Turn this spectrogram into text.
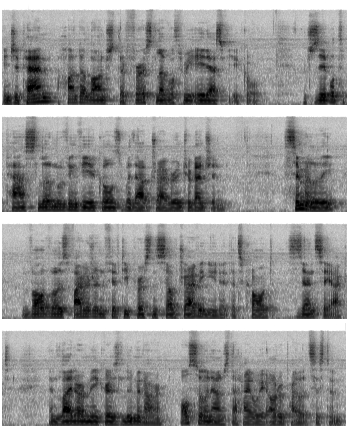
In Japan, Honda launched their first Level 3 ADAS vehicle, which is able to pass slow moving vehicles without driver intervention. Similarly, Volvo's 550 person self driving unit that's called Zenseact and LiDAR makers Luminar also announced the highway autopilot system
